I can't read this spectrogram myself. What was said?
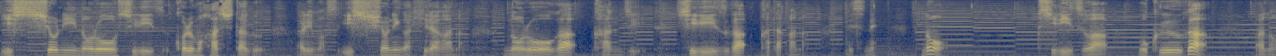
一緒に乗ろうシリーズ。これもハッシュタグあります。一緒にがひらがな。乗ろうが漢字。シリーズがカタカナですね。のシリーズは僕があの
